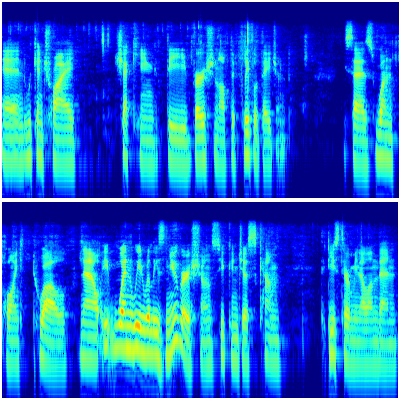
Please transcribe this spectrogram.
and we can try checking the version of the Fliplet agent. It says 1.12. Now, it, when we release new versions, you can just come to this terminal and then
